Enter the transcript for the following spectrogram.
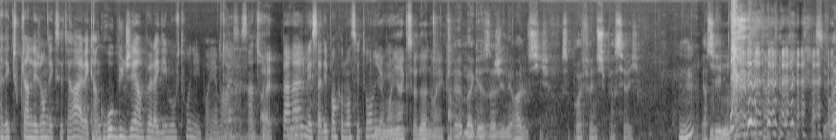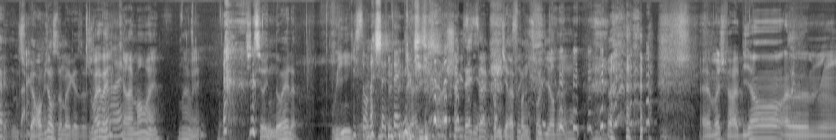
avec tout plein de légendes, etc. Avec un gros budget un peu à la Game of Thrones, il pourrait y avoir Ouais, un truc Ouais. pas mal, Ouais. mais ça dépend comment c'est tourné. Il y a moyen que ça donne, ouais. Quand Euh, magasin général aussi. Ça pourrait faire une super série. Mhm. Merci. Mhm. C'est vrai, il y a une super ambiance dans magasin général. ouais, Ouais. carrément, ouais. ouais, ouais. Petite série de Noël. Oui. Qui sent la châtaigne. Qui sent la châtaigne, comme dirait François. faut dire derrière. Euh, moi, je verrais bien. euh,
